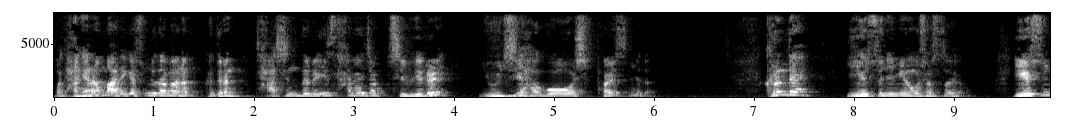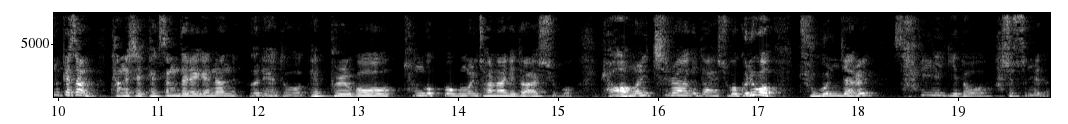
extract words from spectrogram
뭐 당연한 말이겠습니다만은 그들은 자신들의 사회적 지위를 유지하고 싶어 했습니다. 그런데 예수님이 오셨어요. 예수님께서는 당시 백성들에게는 은혜도 베풀고 천국 복음을 전하기도 하시고 병을 치료하기도 하시고 그리고 죽은 자를 살리기도 하셨습니다.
